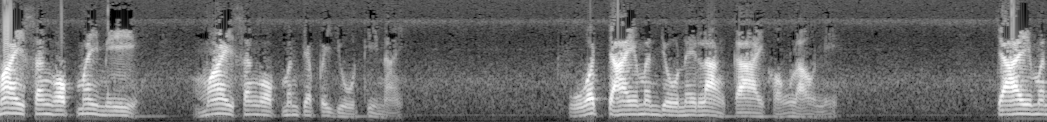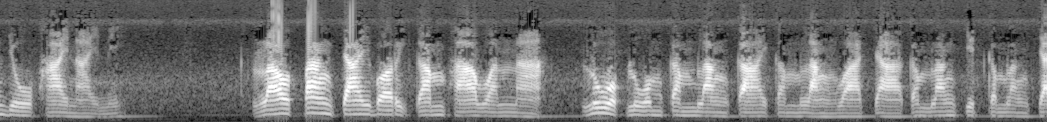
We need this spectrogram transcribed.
ไม่สงบไม่มี ไม่สงบมันจะไปอยู่ที่ไหน หัวใจมันอยู่ในร่างกายของเรานี่ใจมันอยู่ภายในนี้ เราตั้งใจบริกรรมภาวนารวบรวมกำลังกายกำลังวาจากำลังจิตกำลังใจ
